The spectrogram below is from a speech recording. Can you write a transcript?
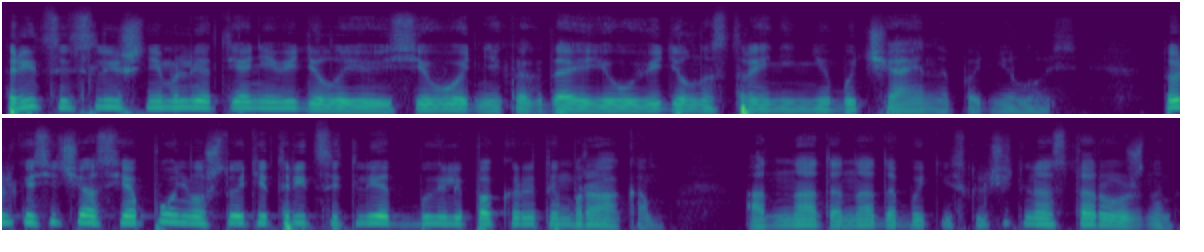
Тридцать с лишним лет я не видел ее, и сегодня, когда ее увидел, настроение необычайно поднялось. Только сейчас я понял, что эти тридцать лет были покрыты мраком. Однако надо быть исключительно осторожным.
